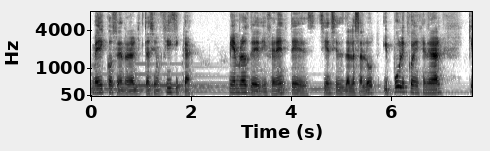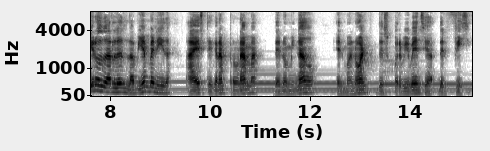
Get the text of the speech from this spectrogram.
médicos en rehabilitación física, miembros de diferentes ciencias de la salud y público en general, quiero darles la bienvenida a este gran programa denominado el Manual de Supervivencia del Fisio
